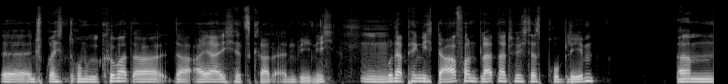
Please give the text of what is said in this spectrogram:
äh, entsprechend drum gekümmert. Da, da eier ich jetzt gerade ein wenig. Mhm. Unabhängig davon bleibt natürlich das Problem, ähm,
